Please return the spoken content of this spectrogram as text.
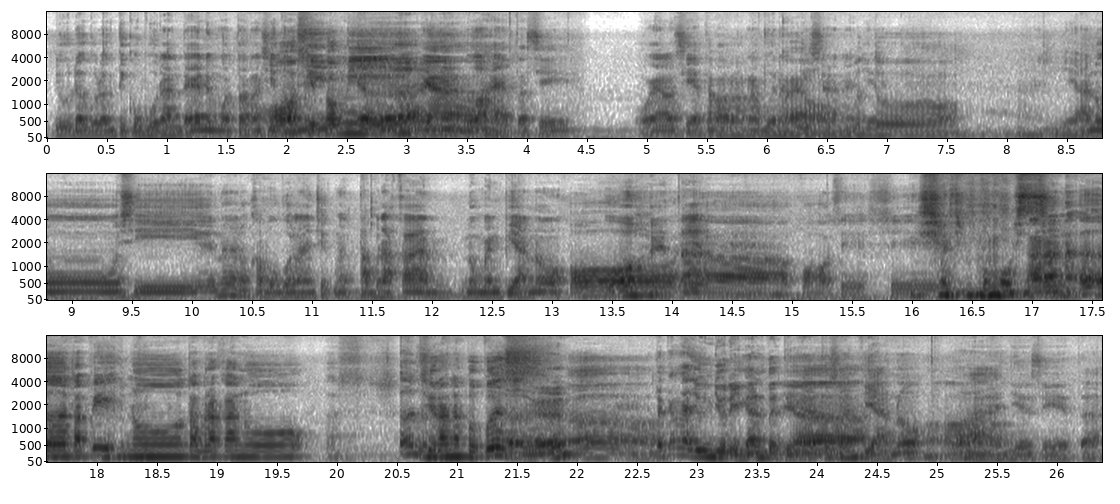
di udah gudang ti kuburan teh di motornya si Oh, Tommy. si Tommy, ya. anjing. wah eta sih. Well sih eta hororna beunang Well, anjir. betul ya anu si na anu kabogoh lanceukna tabrakan nu main piano oh, eta ya poho sih si mosi. karena eh eh, tapi nu tabrakan nu sirana pepes Heeh. Ah. Kita kan ngajung juri kan berarti Ya. ya. terus main piano. Oh. Wah, anjir sih eta.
